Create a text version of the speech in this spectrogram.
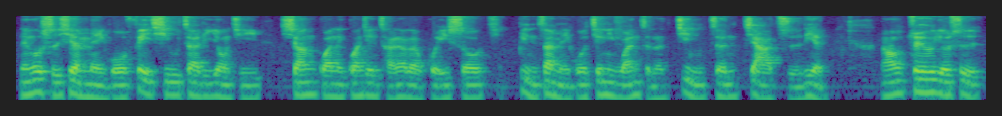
能够实现美国废弃物再利用及相关的关键材料的回收，并在美国建立完整的竞争价值链。然后最后就是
